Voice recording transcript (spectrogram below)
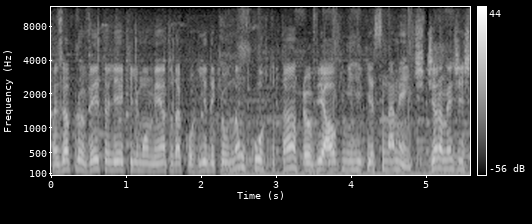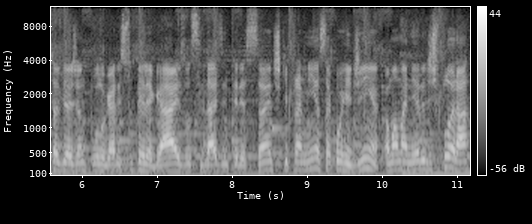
mas eu aproveito ali aquele momento da corrida que eu não curto tanto para ouvir algo que me enriqueça na mente. Geralmente a gente está viajando por lugares super legais ou cidades interessantes, que para mim essa corridinha é uma maneira de explorar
